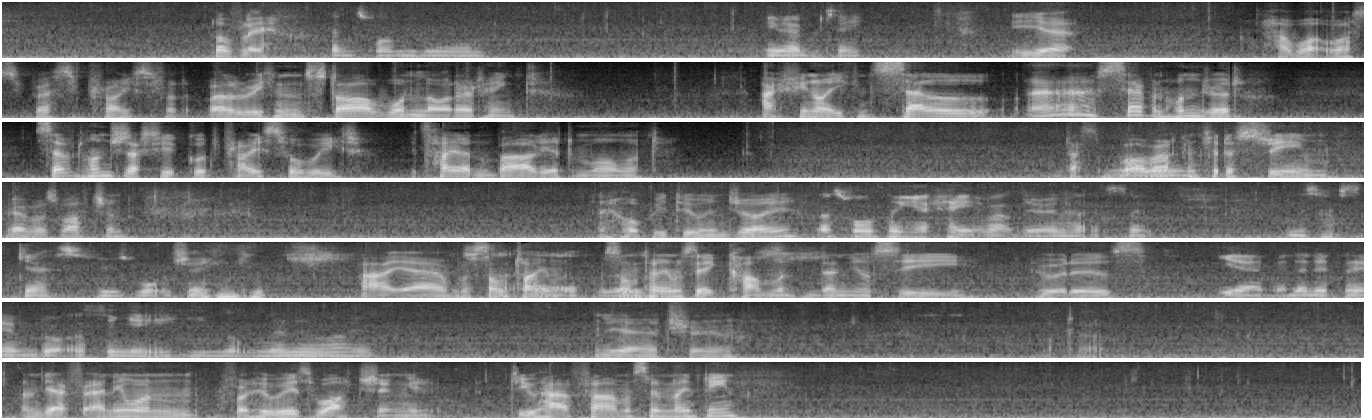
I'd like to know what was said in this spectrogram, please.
Lovely. Hence why I'm going. You empty? Yeah. How, what, what's the best price for it? Well, we can start one load, I think. Actually, no, you can sell uh, 700. 700 is actually a good price for wheat. It's higher than barley at the moment. That's well, Mm. welcome to the stream, whoever's watching. I hope you do enjoy. That's one thing I hate about doing that. It's like you just have to guess who's watching. Ah, yeah, It's, sometimes uh, sometimes they comment and then you'll see who it is. yeah, but then if they haven't got a thingy, you're not gonna know. Are you? Yeah, true. What up? And yeah, for anyone for who is watching, do you have Pharmasim 19?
